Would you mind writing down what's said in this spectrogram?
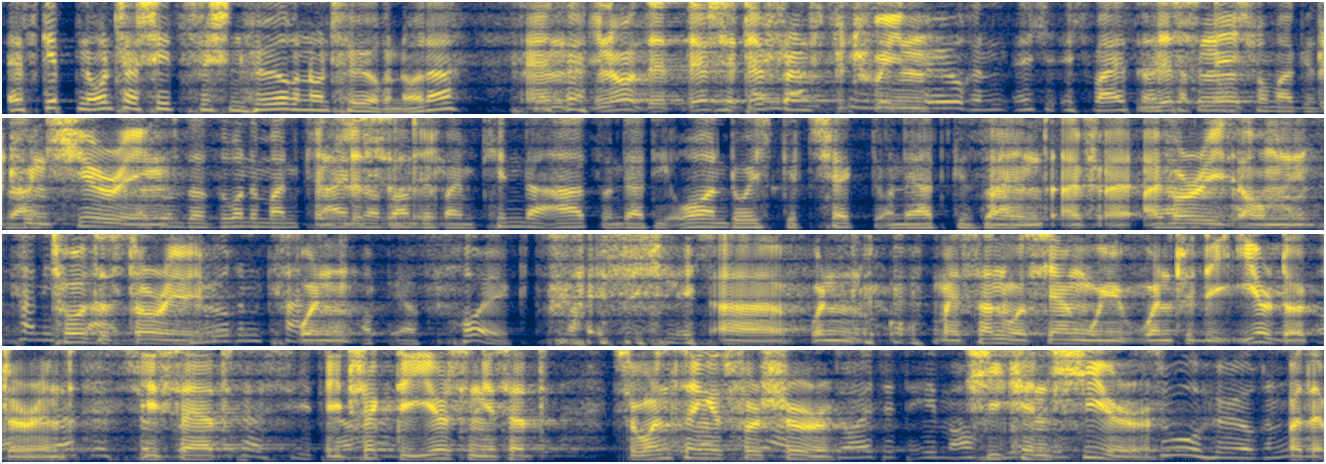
es gibt einen Unterschied zwischen Hören und Hören, oder? And you know, there's a difference between Hören. Ich, ich weiß, ich habe es schon mal gesagt. Als unser Sohnemann klein war, waren wir beim Kinderarzt und er hat die Ohren durchgecheckt und er hat gesagt, And I've, I've already um, told the story when ob er folgt, weiß ich nicht. uh, when my son was young. We went to the ear doctor, and das ist schon he said he checked the ears, and he said, "So one thing is for sure, bedeutet eben auch he can hear, but the-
